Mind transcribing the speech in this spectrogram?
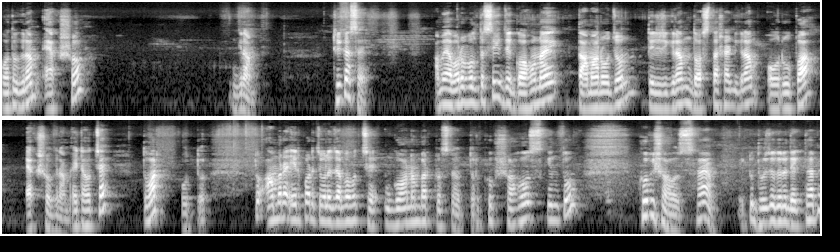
কত গ্রাম? একশো গ্রাম। ঠিক আছে? আমি আবারও বলতেছি যে গহনায় তামার ওজন তিরিশ গ্রাম, দস্তা ষাট গ্রাম ও রূপা একশো গ্রাম। এটা হচ্ছে তোমার উত্তর। তো আমরা এরপরে চলে যাব হচ্ছে গ নাম্বার প্রশ্নের উত্তর। খুব সহজ কিন্তু, খুবই সহজ হ্যাঁ? একটু ধৈর্য ধরে দেখতে হবে,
